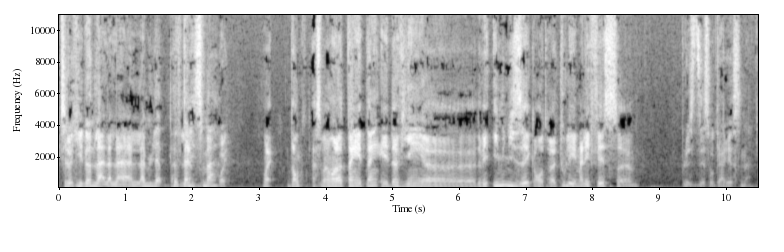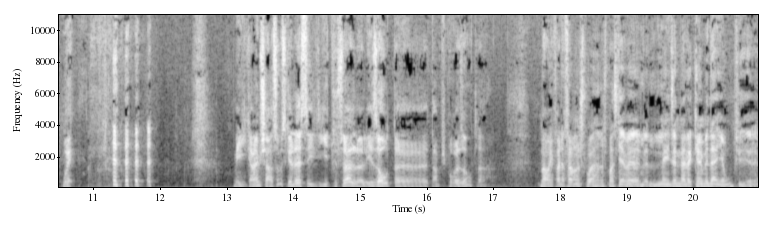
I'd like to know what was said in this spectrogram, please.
C'est là qu'il donne la, la, la, l'amulette, le talisman. Oui. Ouais. Donc, à ce moment-là, Tintin est, devient, euh, devient immunisé contre tous les maléfices. euh, Plus 10 au charisme. mais il est quand même chanceux parce que là, c'est, il est tout seul. là. Les autres, euh, tant pis pour eux autres. Là. Bon, il fallait faire un choix. Je pense qu'il y avait l'Indien n'avait qu'un médaillon, puis euh,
